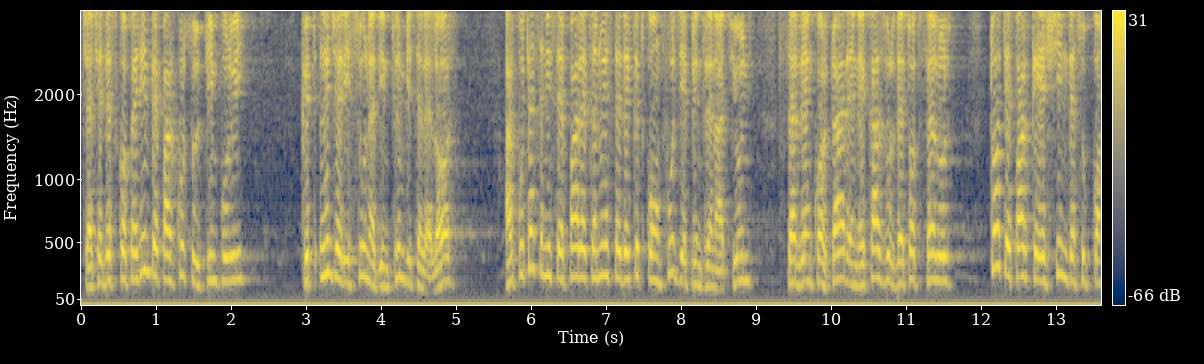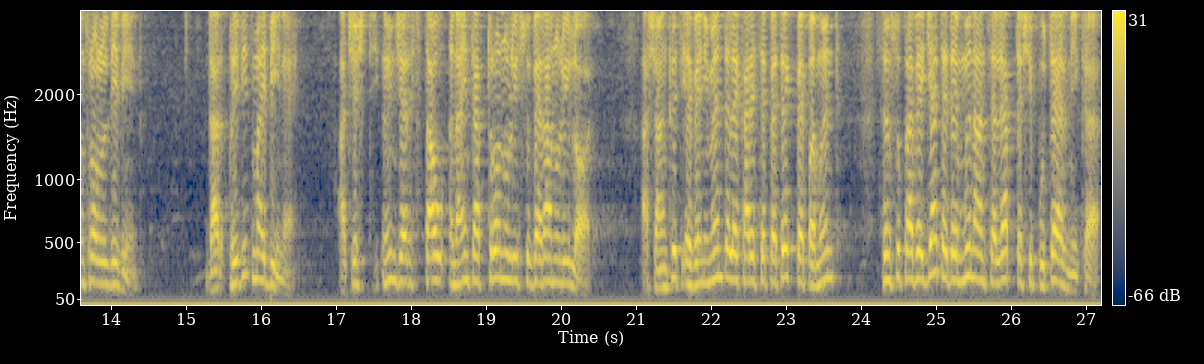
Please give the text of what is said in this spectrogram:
Ceea ce descoperim pe parcursul timpului, cât îngerii sună din trâmbițele lor, ar putea să ni se pare că nu este decât confuzie printre națiuni, stări de încordare, necazuri de tot felul, toate parcă ieșind de sub controlul divin. Dar priviți mai bine, acești îngeri stau înaintea tronului suveranului lor, așa încât evenimentele care se petrec pe pământ sunt supravegheate de mâna înțeleaptă și puternică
